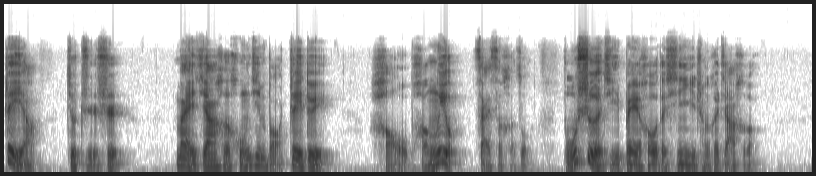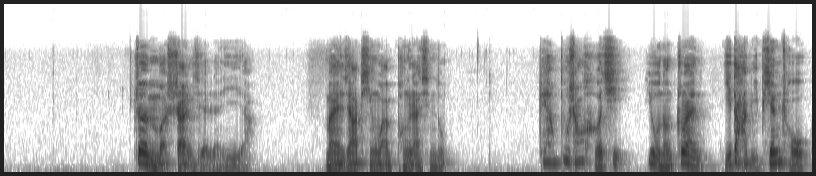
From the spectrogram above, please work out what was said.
这样就只是卖家和洪金宝这对好朋友再次合作，不涉及背后的新艺城和嘉禾。这么善解人意呀！卖家听完怦然心动，这样不伤和气，又能赚一大笔片酬，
